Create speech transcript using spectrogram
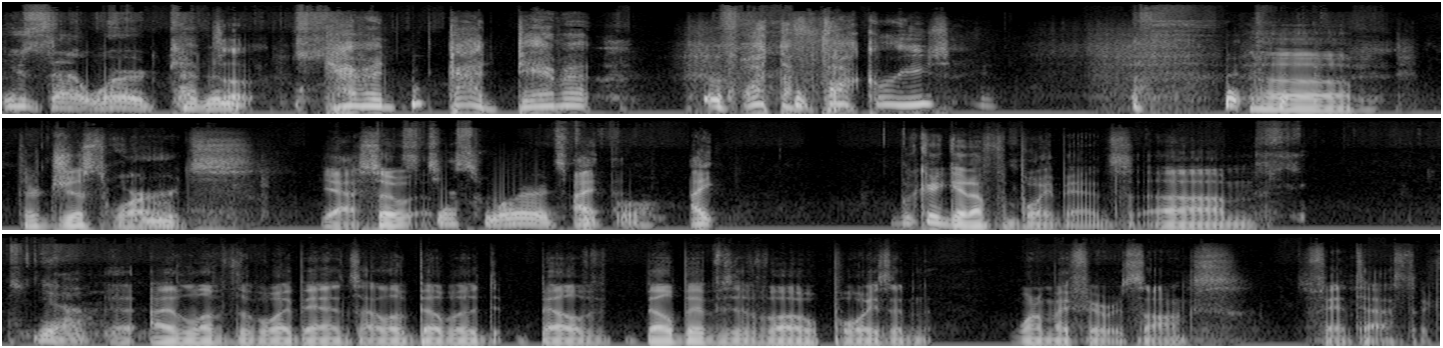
use that word, Kevin. Kevin, god damn it. What the fuck are you saying? Uh, they're just words. Yeah, so It's just words, I- people. I we could get off the boy bands. Um yeah. I love the boy bands. I love Bell Bell Bell, Bell Biv DeVoe, Poison. One of my favorite songs. Fantastic.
